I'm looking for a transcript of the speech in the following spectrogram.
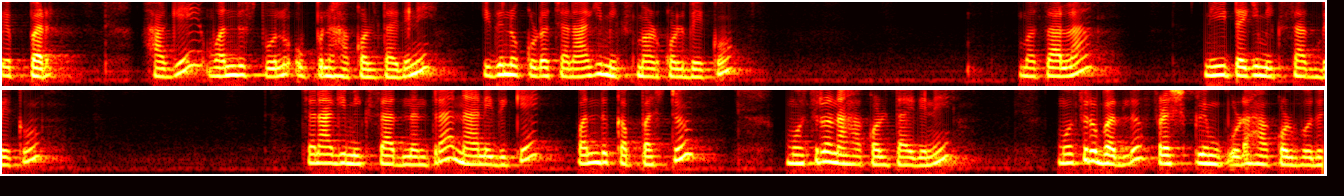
ಪೆಪ್ಪರ್, ಹಾಗೆ ಒಂದು ಸ್ಪೂನು ಉಪ್ಪನ್ನ ಹಾಕ್ಕೊಳ್ತಾ ಇದ್ದೀನಿ. ಇದನ್ನು ಕೂಡ ಚೆನ್ನಾಗಿ ಮಿಕ್ಸ್ ಮಾಡಿಕೊಳ್ಬೇಕು. ಮಸಾಲ ನೀಟಾಗಿ ಮಿಕ್ಸ್ ಆಗಬೇಕು. ಚೆನ್ನಾಗಿ ಮಿಕ್ಸ್ ಆದ ನಂತರ ನಾನು ಇದಕ್ಕೆ ಒಂದು ಕಪ್ಪಷ್ಟು ಮೊಸರನ್ನ ಹಾಕ್ಕೊಳ್ತಾ ಇದ್ದೀನಿ. ಮೊಸರು ಬದಲು ಫ್ರೆಶ್ ಕ್ರೀಮ್ ಕೂಡ ಹಾಕ್ಕೊಳ್ಬೋದು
